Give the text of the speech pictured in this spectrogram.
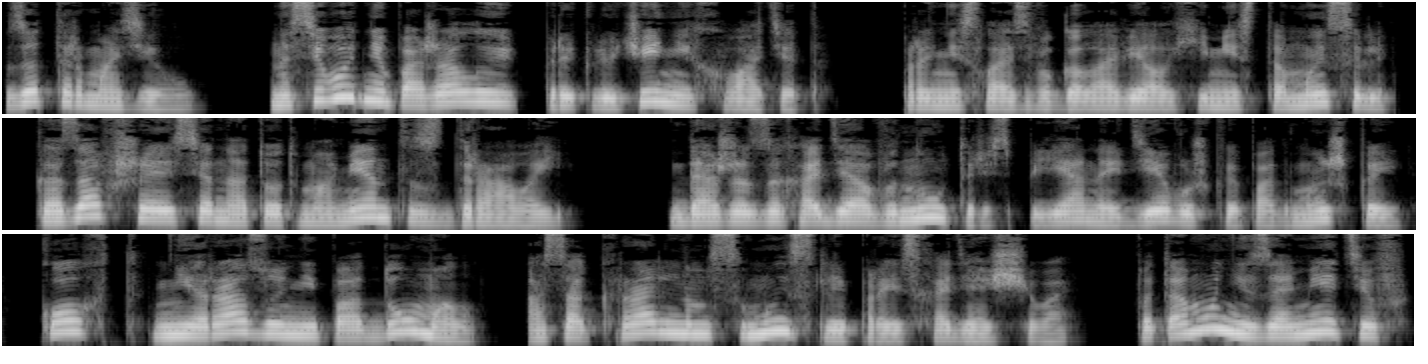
затормозил. На сегодня, пожалуй, приключений хватит. Пронеслась в голове алхимиста мысль, казавшаяся на тот момент здравой. Даже заходя внутрь с пьяной девушкой под мышкой, Кохт ни разу не подумал о сакральном смысле происходящего. Потому, не заметив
